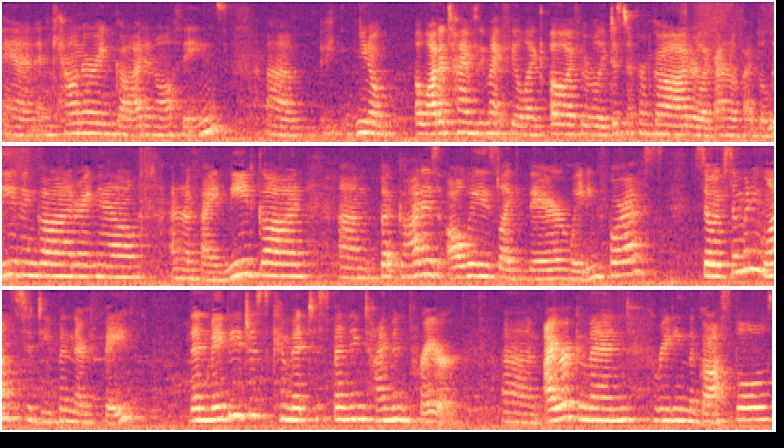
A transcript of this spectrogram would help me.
and encountering God in all things. Um, you know, a lot of times we might feel like, oh, I feel really distant from God, or like, I don't know if I believe in God right now. I don't know if I need God. Um, but God is always like there waiting for us. So if somebody wants to deepen their faith, then maybe just commit to spending time in prayer. Um, I recommend reading the Gospels.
